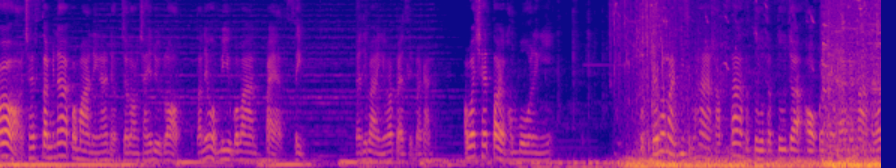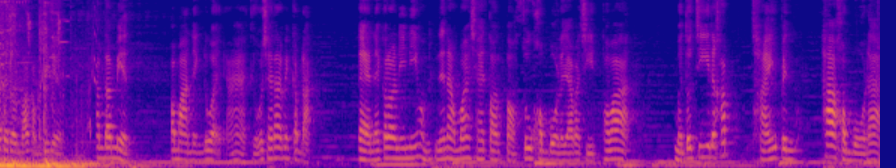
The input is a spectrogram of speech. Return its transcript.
ก็ใช้สตามิน่าประมาณหนึงนะเดี๋ยวจะลองใช้ดูอีกรอบ ตอนนี้ผมมีอยู่ประมาณ 80อธิบายอย่างนี้ว่า 80 แล้วกัน เอาไว้ใช้ต่อยคอมโบอะไรอย่างนี้ผมใช้ประมาณ 25 ครับ สร้างศัตรูศัตรูจะออกไปไหนได้ไม่มากเพราะว่าจะโดนวอลกลับมาที่เดิมทำดาเมจประมาณหนึ่งด้วยอ่าถือว่าใช้ได้เป็นกับดัก แต่ในกรณีนี้ผมแนะนำว่าให้ใช้ตอนต่อสู้คอมโบระยะประชิดเพราะว่า เหมือนตัวจีนะครับ ใช้เป็นท่าคอมโบได้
